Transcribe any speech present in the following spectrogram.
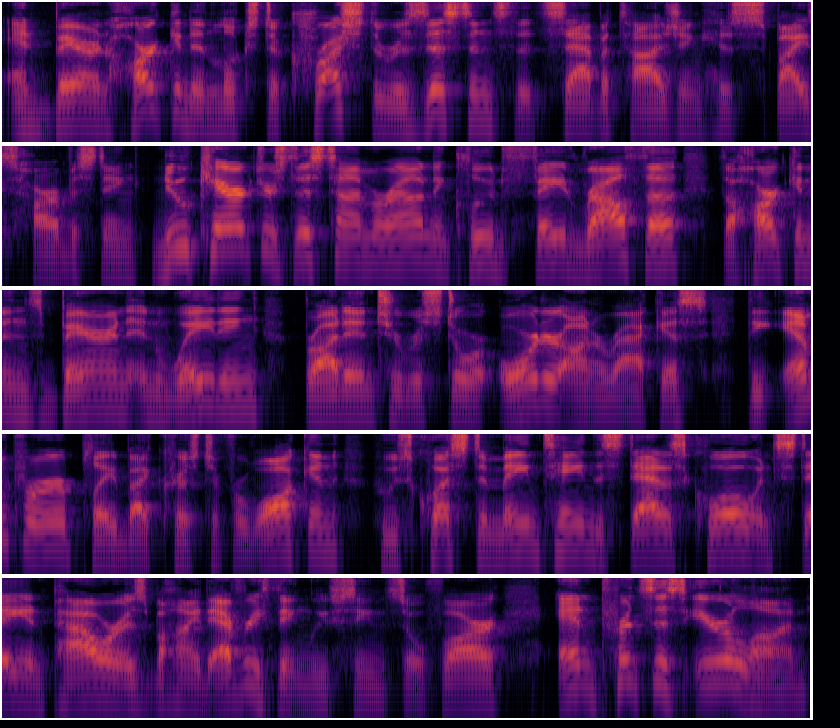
and Baron Harkonnen looks to crush the resistance that's sabotaging his spice harvesting. New characters this time around include Feyd-Rautha, the Harkonnens' Baron in waiting, brought in to restore order on Arrakis, the Emperor, played by Christopher Walken, whose quest to maintain the status quo and stay in power is behind everything we've seen so far, and Princess Irulan,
